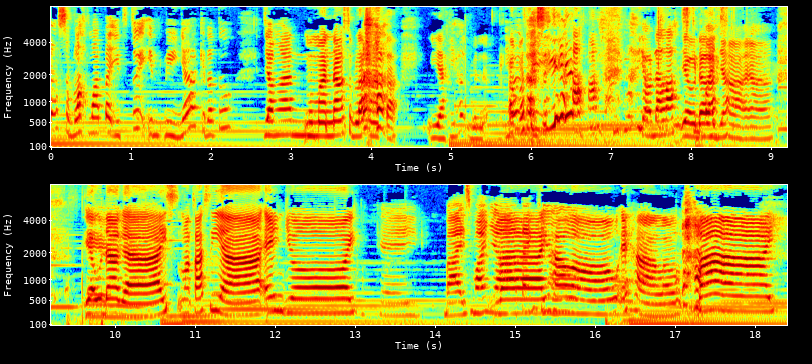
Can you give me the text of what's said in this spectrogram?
yang sebelah mata. Itu tuh intinya kita tuh jangan memandang sebelah mata. Iya Iya. bener. Ya apa sih? ya udahlah Ya udahlah. aja. Ya ya Oke. udah guys. Makasih ya. Enjoy. Oke. Bye semuanya. Bye. thank you. Halo. Eh halo. Bye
